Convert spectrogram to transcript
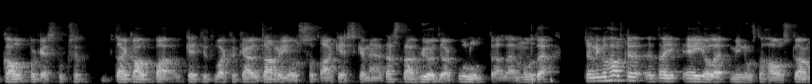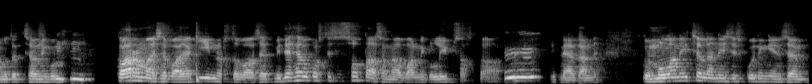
kauppakeskukset tai kauppaketjut vaikka käy tarjoussotaa keskenään ja tästä on hyötyä kuluttajalle ja muuten se on niin hauska, tai ei ole minusta hauskaa, mutta se on niin kuin mm-hmm. karmaisevaa ja kiinnostavaa se, että miten helposti se sotasana vaan niin kuin lipsahtaa mm-hmm. tänne. Kun mulla on itselläni siis kuitenkin se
